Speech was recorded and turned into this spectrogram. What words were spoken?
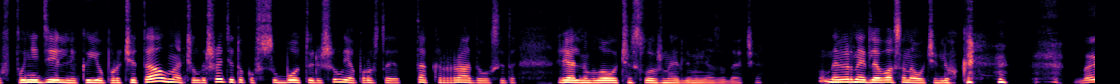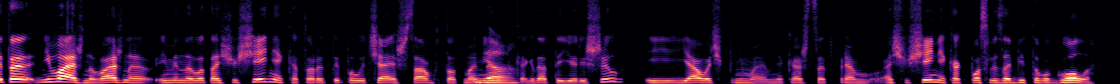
в понедельник ее прочитал, начал решать, и только в субботу решил. Я просто я так радовался. Это реально была очень сложная для меня задача. Наверное, для вас она очень легкая. Но это не важно. Важно именно вот ощущение, которое ты получаешь сам в тот момент, Да. когда ты ее решил. И я очень понимаю. Мне кажется, это прям ощущение, как после забитого гола.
